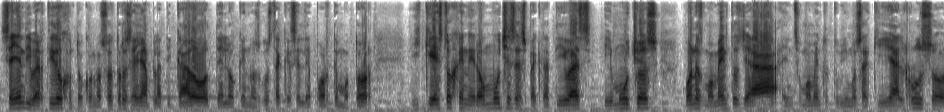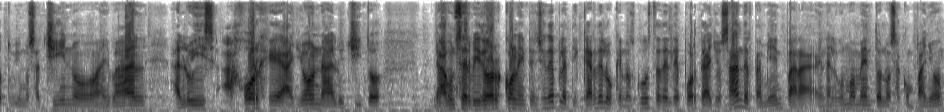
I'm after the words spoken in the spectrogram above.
se hayan divertido junto con nosotros, y hayan platicado de lo que nos gusta que es el deporte motor y que esto generó muchas expectativas y muchos buenos momentos. Ya en su momento tuvimos aquí al ruso, tuvimos a Chino, a Iván, a Luis, a Jorge, a John, a Luchito, a un servidor con la intención de platicar de lo que nos gusta del deporte. A Josander también para en algún momento nos acompañó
